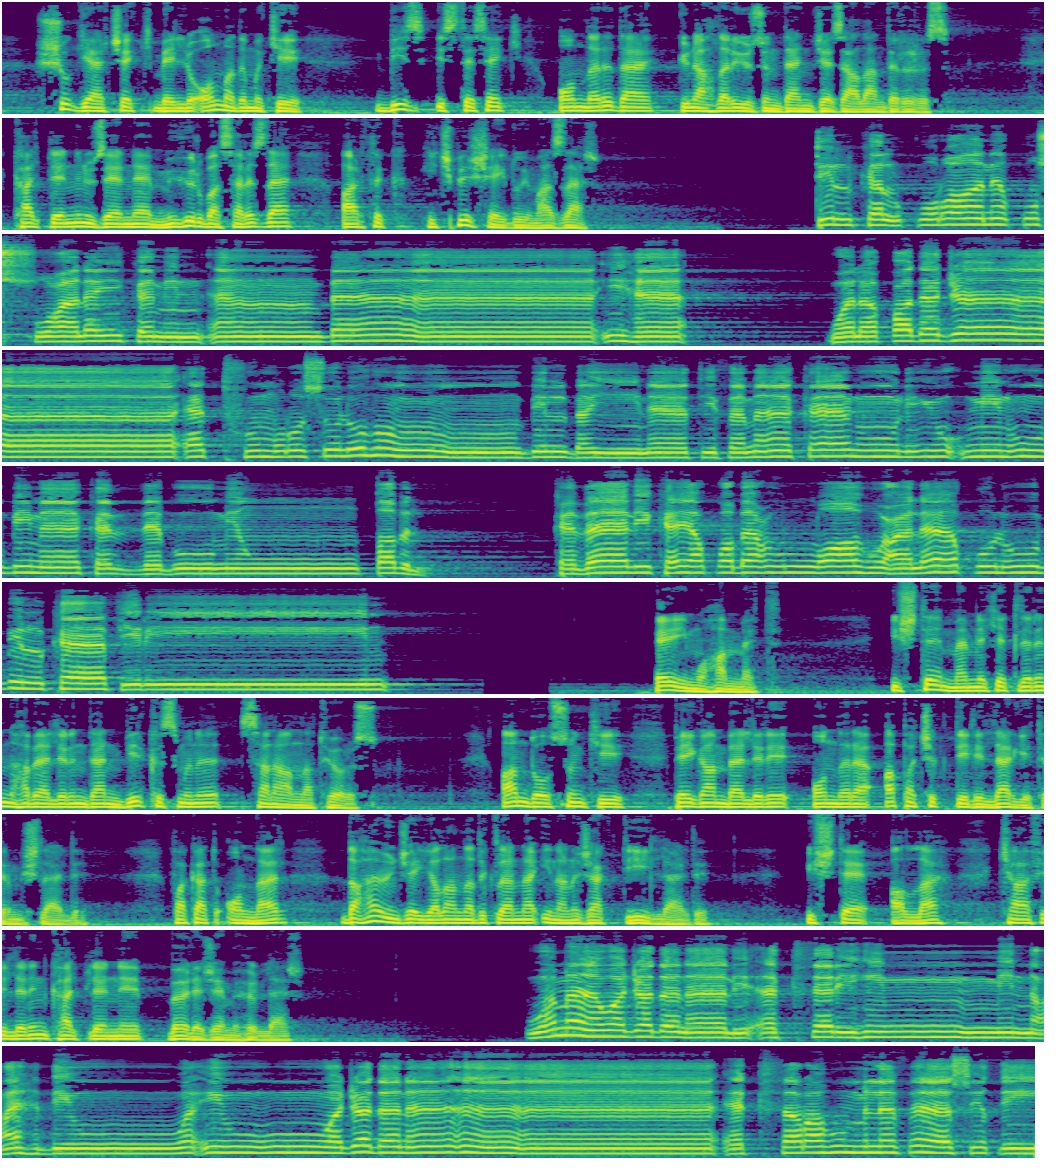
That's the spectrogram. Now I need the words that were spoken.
şu gerçek belli olmadı mı ki biz istesek onları da günahları yüzünden cezalandırırız. Kalplerinin üzerine mühür basarız da artık hiçbir şey duymazlar. تِلْكَ الْقُرَى نَقُصُّ عَلَيْكَ مِنْ أَنْبَائِهَا وَلَقَدْ جَاءَتْهُمْ رُسُلُهُم بِالْبَيِّنَاتِ فَمَا كَانُوا لِيُؤْمِنُوا بِمَا كَذَّبُوا مِن قَبْلُ كَذَٰلِكَ يَطْبَعُ اللّٰهُ عَلَى قُلُوبِ الْكَافِرِينَ Ey Muhammed! İşte memleketlerin haberlerinden bir kısmını sana anlatıyoruz. Andolsun ki peygamberleri onlara apaçık deliller getirmişlerdi. Fakat onlar daha önce yalanladıklarına inanacak değillerdi. İşte Allah kafirlerin kalplerini böylece mühürler. وَمَا وَجَدَنَا لِأَكْثَرِهِمْ مِنْ عَهْدٍ وَإِنْ وَجَدَنَا أَكْثَرَهُمْ لَفَاسِقِينَ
